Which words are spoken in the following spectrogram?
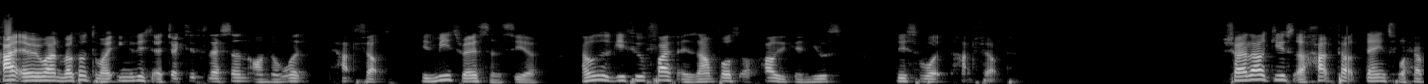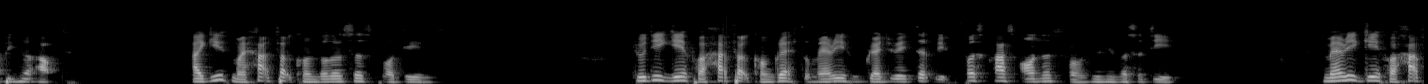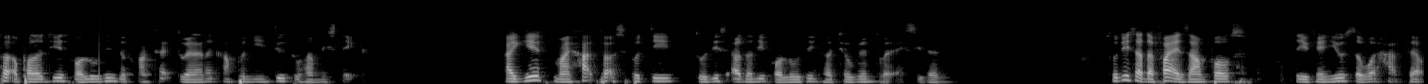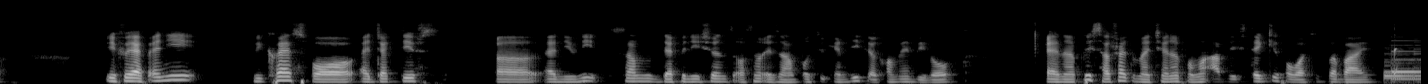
Hi everyone, welcome to my English adjectives lesson on the word heartfelt. It means very sincere. I'm going to give you five examples of how you can use this word heartfelt. Shyla gives a heartfelt thanks for helping her out. I give my heartfelt condolences for James. Judy gave her heartfelt congrats to Mary who graduated with first class honors from university. Mary gave her heartfelt apologies for losing the contract to another company due to her mistake. I give my heartfelt sympathy to this elderly for losing her children to an accident. So these are the five examples that you can use the word heartfelt. If you have any requests for adjectives uh, and you need some definitions or some examples, you can leave your comment below. And uh, please subscribe to my channel for more updates. Thank you for watching. Bye bye.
